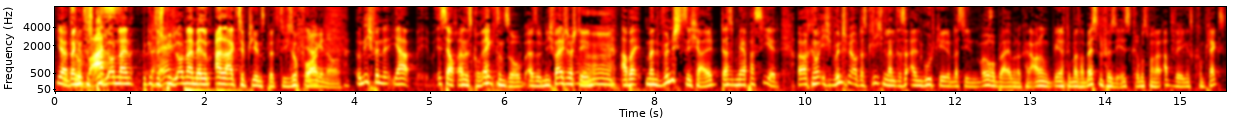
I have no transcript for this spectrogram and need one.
Ja, Und dann so, gibt es? Spiegel Online, gibt's eine? Spiegel Online Meldung, alle akzeptieren es plötzlich sofort. Ja, genau. Und ich finde, ja, ist ja auch alles korrekt und so, also nicht falsch verstehen, Mhm. aber man wünscht sich halt, dass mehr passiert. Und auch, genau, ich wünsche mir auch, dass Griechenland, dass es allen gut geht und dass sie im Euro bleiben oder keine Ahnung, je nachdem, was am besten für sie ist, muss man halt abwägen, ist komplex.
